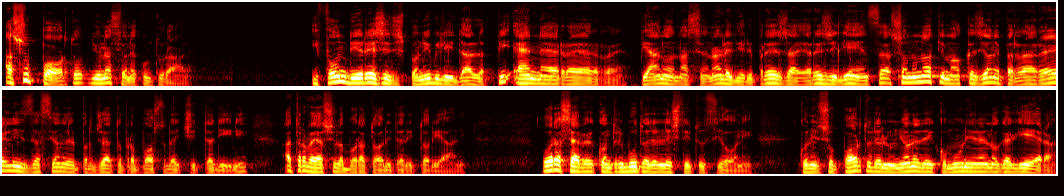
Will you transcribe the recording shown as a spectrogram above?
a supporto di un'azione culturale. I fondi resi disponibili dal PNRR, Piano Nazionale di Ripresa e Resilienza, sono un'ottima occasione per la realizzazione del progetto proposto dai cittadini attraverso i laboratori territoriali. Ora serve il contributo delle istituzioni, con il supporto dell'Unione dei Comuni Reno Galliera,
